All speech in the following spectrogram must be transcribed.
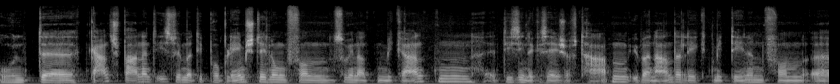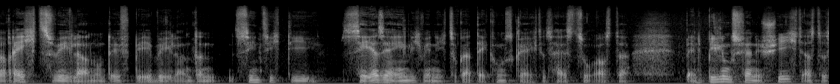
Und äh, ganz spannend ist, wenn man die Problemstellung von sogenannten Migranten, äh, die sie in der Gesellschaft haben, übereinander legt mit denen von äh, Rechtswählern und FB-Wählern, dann sind sich die sehr, sehr ähnlich, wenn nicht sogar deckungsgleich. Das heißt, so aus der eine bildungsferne Schicht, aus der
